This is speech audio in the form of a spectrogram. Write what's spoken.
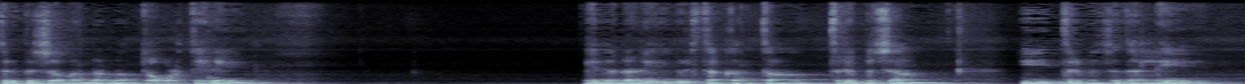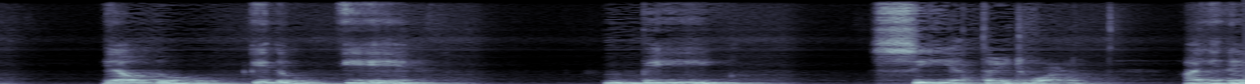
ತ್ರಿಭುಜವನ್ನು ನಾನು ತಗೊಳ್ತೀನಿ. ಇದು ನನಗಿರ್ತಕ್ಕಂಥ ತ್ರಿಭುಜ, ಈ ತ್ರಿಭುಜದಲ್ಲಿ ಯಾವುದು? ಇದು ಎ, ಬಿ, ಸಿ ಅಂತ ಇಟ್ಕೊಳ್ಳೋಣ ಹಾಗೆಯೇ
